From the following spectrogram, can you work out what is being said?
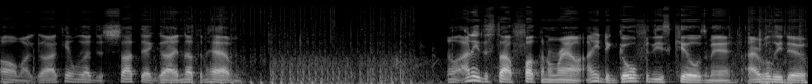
Oh my god, I can't believe I just shot that guy. Nothing happened. No, I need to stop fucking around. I need to go for these kills, man. I really do.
